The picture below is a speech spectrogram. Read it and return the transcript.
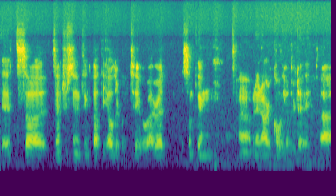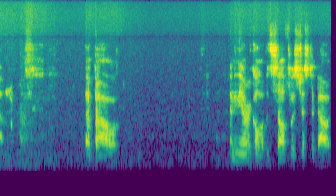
it's uh, it's interesting to think about the elderly too. I read something um, in an article the other day um, about. I mean, the article itself was just about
